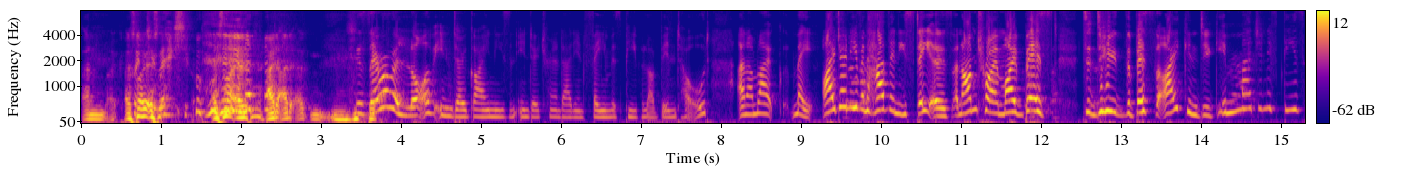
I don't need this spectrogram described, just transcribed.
and like, it's not, it's, it's not I, I, I, mm, Because there are a lot of Indo Guyanese and Indo Trinidadian famous people, I've been told. And I'm like, mate, I don't even have any status, and I'm trying my best to do the best that I can do. Imagine if these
